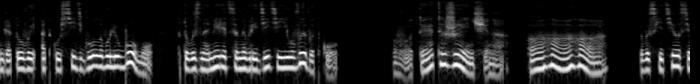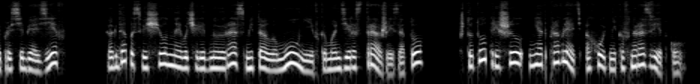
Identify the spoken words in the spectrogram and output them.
готовой откусить голову любому, кто вознамерится навредить ее выводку. «Вот эта женщина! Ага, ага!» — восхитился про себя Зев, когда посвященная в очередной раз метала молнии в командира стражей за то, что тот решил не отправлять охотников на разведку.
